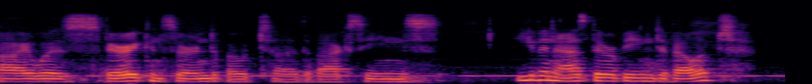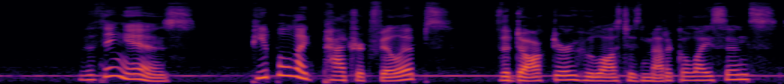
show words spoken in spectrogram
I was very concerned about uh, the vaccines even as they were being developed. The thing is, people like Patrick Phillips, the doctor who lost his medical license,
